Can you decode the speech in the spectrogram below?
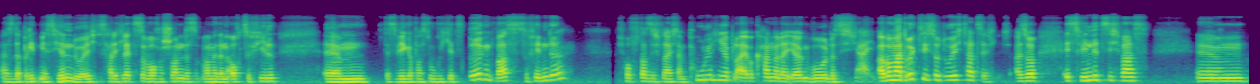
also da dreht mir das Hirn durch. Das hatte ich letzte Woche schon, das war mir dann auch zu viel. Ähm, deswegen versuche ich jetzt irgendwas zu finden. Ich hoffe, dass ich vielleicht am Pool hier bleiben kann oder irgendwo. Dass ich, ja, aber man drückt sich so durch tatsächlich. Also es findet sich was. Ähm,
